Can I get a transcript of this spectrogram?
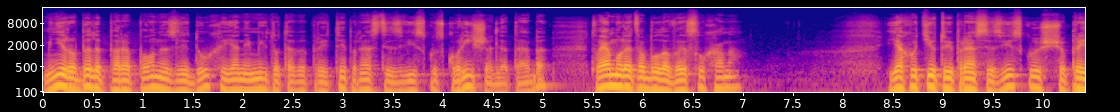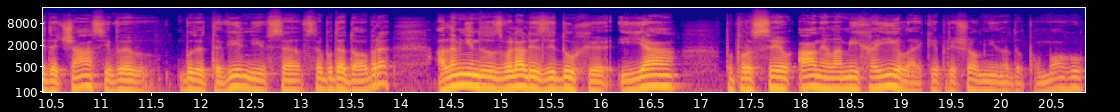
Мені робили перепони злі духи, я не міг до тебе прийти, принести звістку скоріше для тебе. Твоя молитва була вислухана. Я хотів тобі принести звістку, що прийде час, і ви будете вільні, і все, все буде добре. Але мені не дозволяли злі духи. І я попросив ангела Міхаїла, який прийшов мені на допомогу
